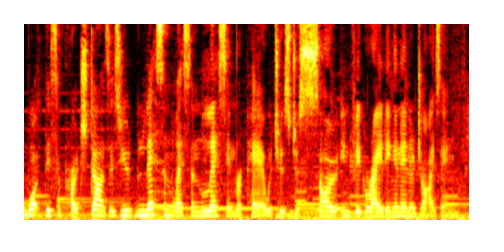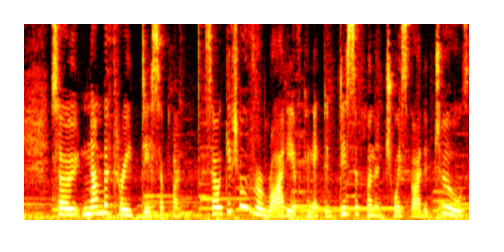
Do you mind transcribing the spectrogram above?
what this approach does is you less and less and less in repair, which is just so invigorating and energizing. So, number three, discipline. So, it gives you a variety of connected discipline and choice guided tools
